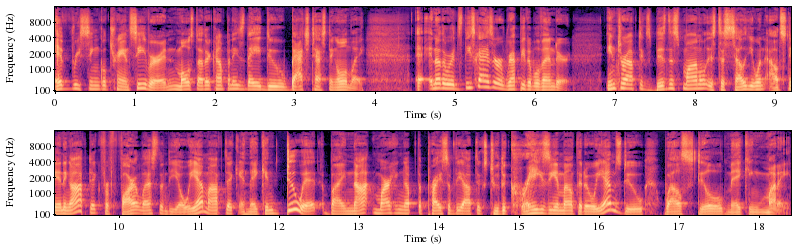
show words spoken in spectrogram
every single transceiver, and most other companies they do batch testing only. In other words, these guys are a reputable vendor. Interoptic's business model is to sell you an outstanding optic for far less than the OEM optic, and they can do it by not marking up the price of the optics to the crazy amount that OEMs do while still making money.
